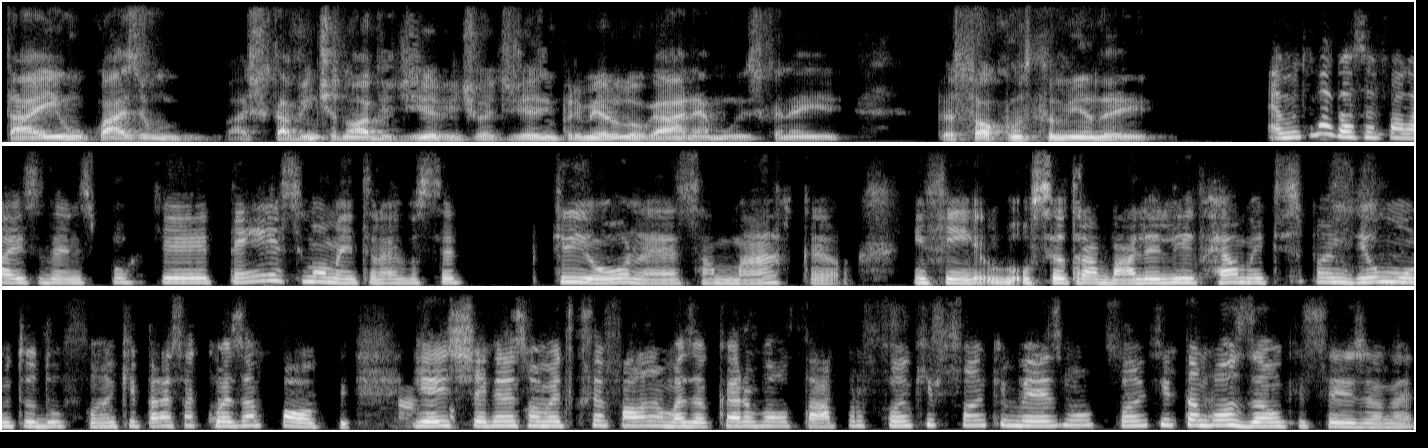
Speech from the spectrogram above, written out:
tá aí um quase um, acho que tá 29 dias, 28 dias em primeiro lugar, né, a música, né? E o pessoal consumindo aí. É muito legal você falar isso, Denis, porque tem esse momento, né? Você criou, né, essa marca, enfim, o, seu trabalho, ele realmente expandiu muito do funk para essa coisa pop. E aí chega nesse momento que você fala, não, mas eu quero voltar pro funk, funk mesmo, funk tamborzão que seja, né?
